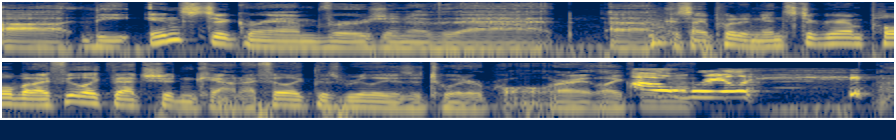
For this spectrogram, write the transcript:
uh, the Instagram version of that because I put an Instagram poll, but I feel like that shouldn't count. I feel like this really is a Twitter poll, right? Like Oh, not- really?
